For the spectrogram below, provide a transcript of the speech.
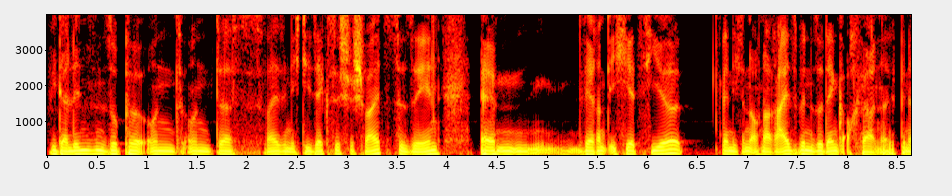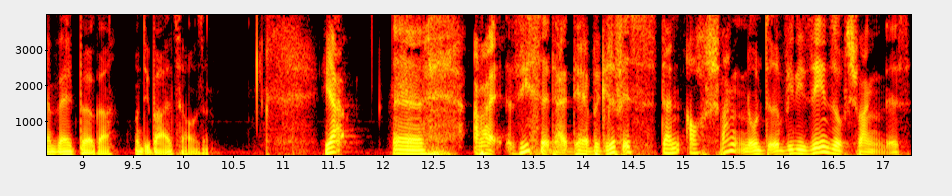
wieder Linsensuppe und und das, weiß ich nicht, die sächsische Schweiz zu sehen, ähm, während ich jetzt hier, wenn ich dann auf einer Reise bin, so denke, ach ja, ne, ich bin ein Weltbürger und überall zu Hause. Ja, äh, aber siehst du, der Begriff ist dann auch schwankend und äh, wie die Sehnsucht schwankend ist.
